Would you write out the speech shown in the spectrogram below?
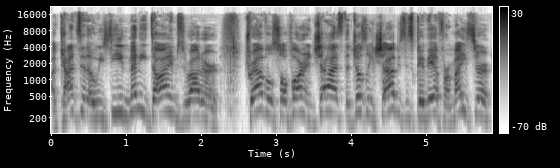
a concept that we've seen many times throughout our travel so far in Shas, that just like Shabbos is Kaveya for Meiser,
